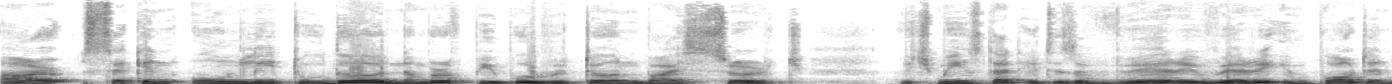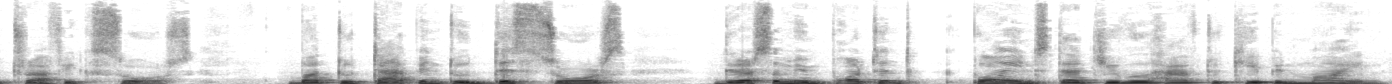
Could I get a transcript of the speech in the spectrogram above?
are second only to the number of people returned by search, which means that it is a very, very important traffic source. But to tap into this source, there are some important points that you will have to keep in mind.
